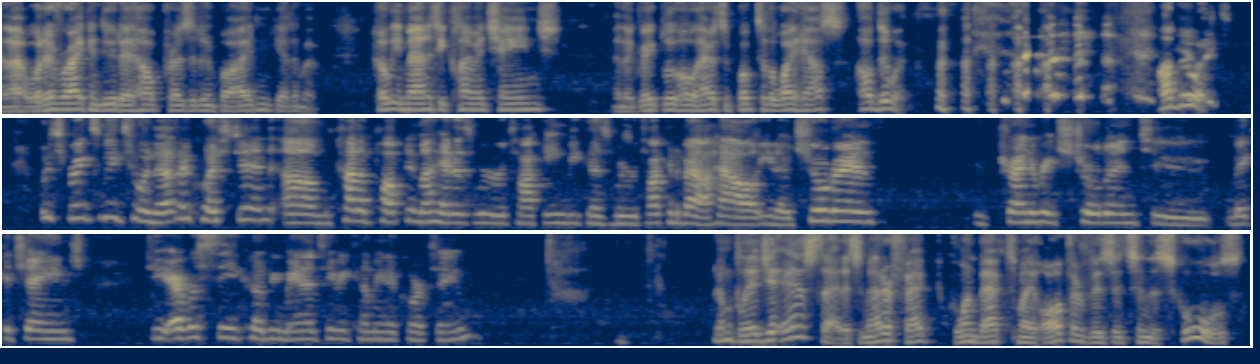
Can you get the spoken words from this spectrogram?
And I, whatever I can do to help President Biden get him a Kobee Manatee climate change and the Great Blue Hole Hazard book to the White House, I'll do it. I'll do it. Which, brings me to another question. Um, kind of popped in my head as we were talking because we were talking about how you know children trying to reach children to make a change do you ever see Kobee Manatee becoming a cartoon? I'm glad you asked that. As a matter of fact, going back to my author visits in the schools,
